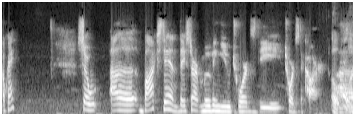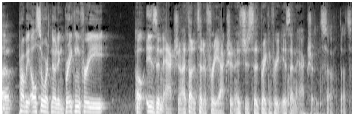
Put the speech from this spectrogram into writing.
Okay. So uh, boxed in, they start moving you towards the towards the car. Oh, uh, probably also worth noting: breaking free. Oh, is an action. I thought it said a free action. It just said breaking free is an action. So that's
